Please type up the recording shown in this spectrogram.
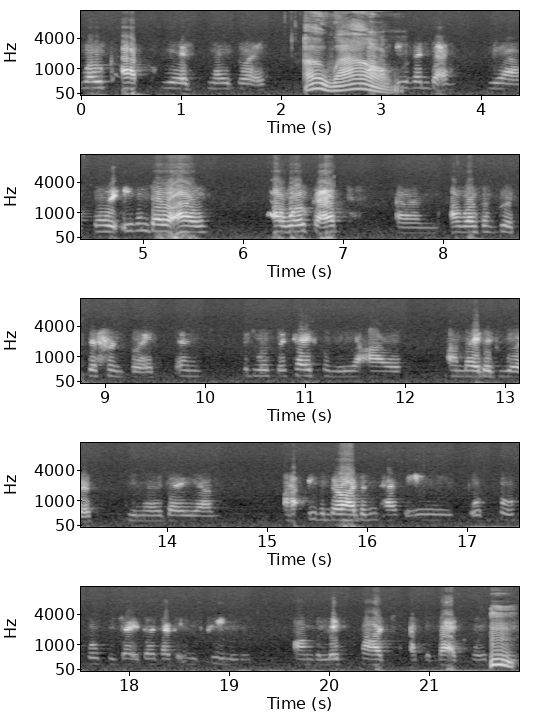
woke up with no breast. Oh, wow. Um, even though, yeah, so even though I, I woke up um, I wasn't with different breasts, and it was okay for me. I I made it work. You know, they um, I, even though I didn't have any or full sausage, I don't have any feeling on the left side at the back where mm.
